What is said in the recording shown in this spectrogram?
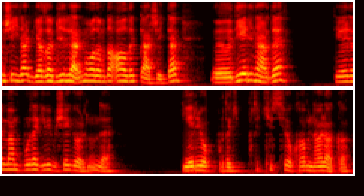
bir şeyler yazabilirler mi? O adamı da aldık gerçekten. Ee, diğeri nerede? Diğeri ben burada gibi bir şey gördüm de. Diğeri yok. Buradaki burada kimse yok abi ne alaka?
